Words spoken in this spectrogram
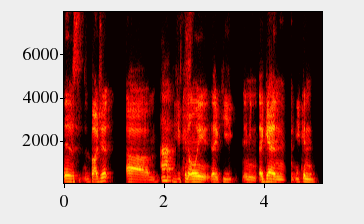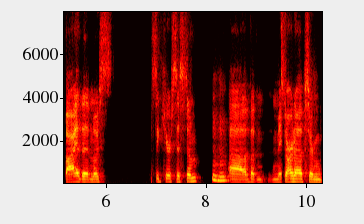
is budget um uh, you can only like you i mean again you can buy the most secure system mm-hmm. uh but startups or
